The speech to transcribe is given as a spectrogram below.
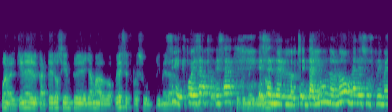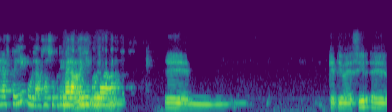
bueno, él tiene el cartero siempre llama dos veces, fue su primera... Sí, fue esa, esa es en el 81, ¿no? Una de sus primeras películas, o su primera película... Eh, ¿Qué te iba a decir? Eh,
